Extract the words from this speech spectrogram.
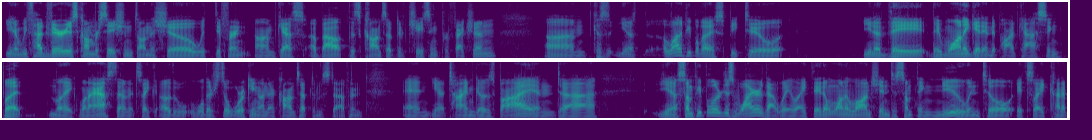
you know we've had various conversations on the show with different um, guests about this concept of chasing perfection because um, you know a lot of people that I speak to you know they they want to get into podcasting but like when i ask them it's like oh well they're still working on their concept and stuff and and you know time goes by and uh, you know some people are just wired that way. Like they don't want to launch into something new until it's like kind of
